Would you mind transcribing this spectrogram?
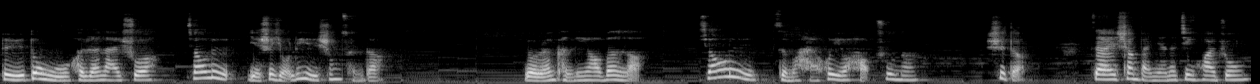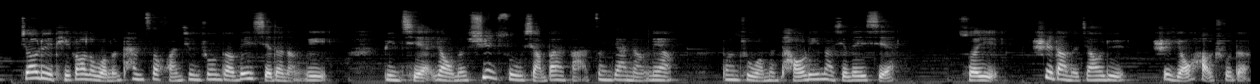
对于动物和人来说，焦虑也是有利于生存的。有人肯定要问了，焦虑怎么还会有好处呢？是的，在上百年的进化中，焦虑提高了我们探测环境中的威胁的能力，并且让我们迅速想办法增加能量，帮助我们逃离那些威胁。所以，适当的焦虑是有好处的。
